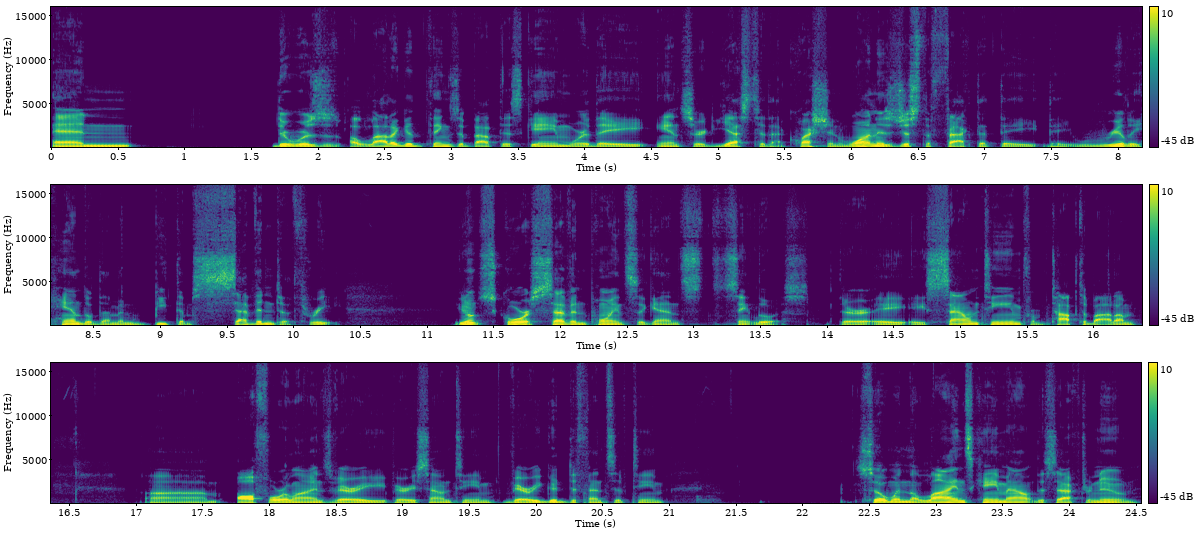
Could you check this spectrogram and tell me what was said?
and there was a lot of good things about this game where they answered yes to that question. One is just the fact that they they really handled them and beat them seven to three. You don't score seven points against St. Louis. They're a, a sound team from top to bottom. Um, all four lines, very, very sound team, very good defensive team. So when the lines came out this afternoon,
